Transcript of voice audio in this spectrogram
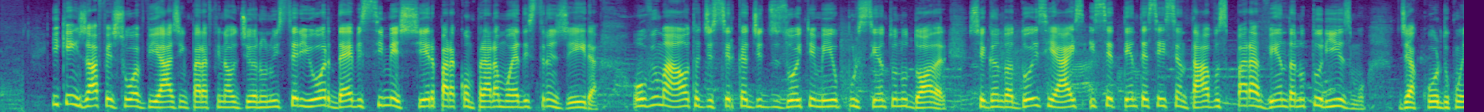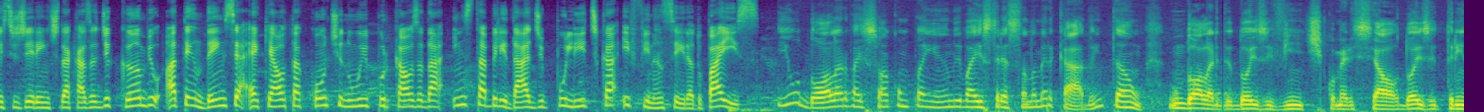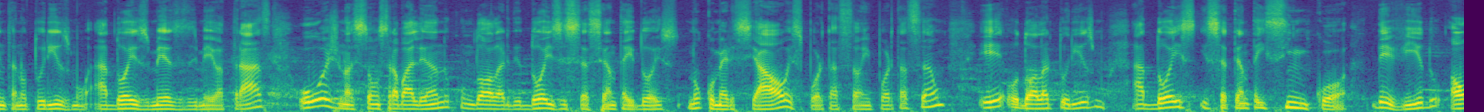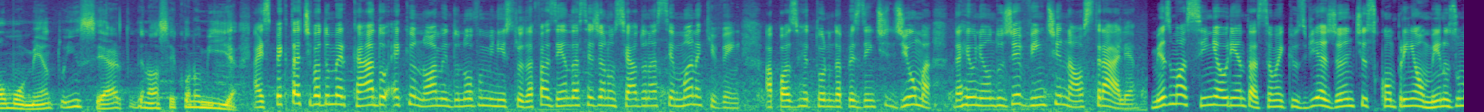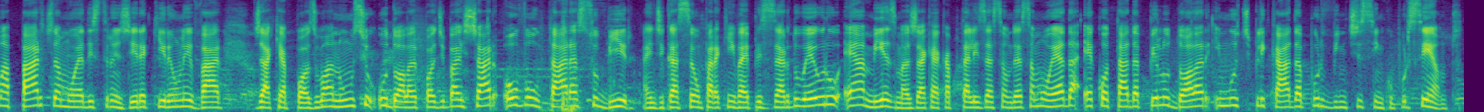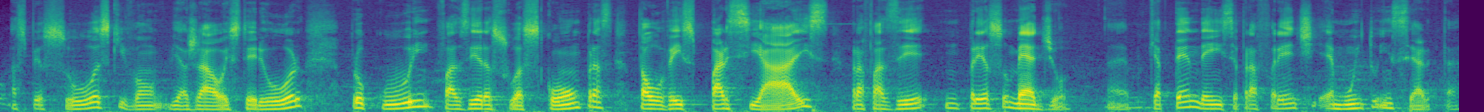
E quem já fechou a viagem para final de ano no exterior deve se mexer para comprar a moeda estrangeira. Houve uma alta de cerca de 18,5% no dólar, chegando a R$ 2,76 para venda no turismo. De acordo com esse gerente da Casa de Câmbio, a tendência é que a alta continue por causa da instabilidade política e financeira do país. E o dólar vai só acompanhando e vai estressando o mercado. Então, um dólar de 2,20 comercial, 2,30 no turismo, a dois meses e meio atrás. Hoje nós estamos trabalhando com dólar de 2,62 no comercial, exportação e importação, e o dólar turismo a 2,75 devido ao momento incerto de nossa economia. A expectativa do mercado é que o nome do novo ministro da Fazenda seja anunciado na semana que vem, após o retorno da presidente Dilma da reunião do G20 na Austrália. Mesmo assim, a orientação é que os viajantes comprem ao menos uma parte da moeda estrangeira que irão levar, já que após o anúncio o dólar pode baixar ou voltar a subir. A indicação para quem vai precisar do euro é a mesma, já que a capitalização dessa moeda é cotada pelo dólar e multiplicada por 25%. As pessoas que vão viajar ao exterior procurem fazer as suas compras, talvez parciais, para fazer um preço médio, né? porque a tendência para frente é muito incerta.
